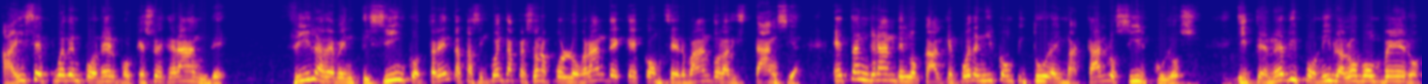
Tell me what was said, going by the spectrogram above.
Ahí se pueden poner, porque eso es grande, filas de 25, 30, hasta 50 personas por lo grande que es conservando la distancia. Es tan grande el local que pueden ir con pintura y marcar los círculos y tener disponible a los bomberos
